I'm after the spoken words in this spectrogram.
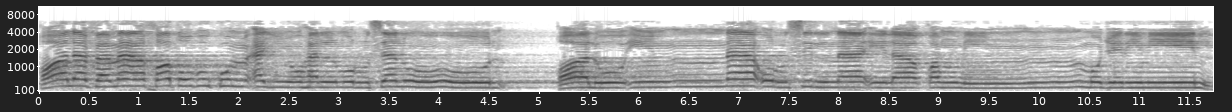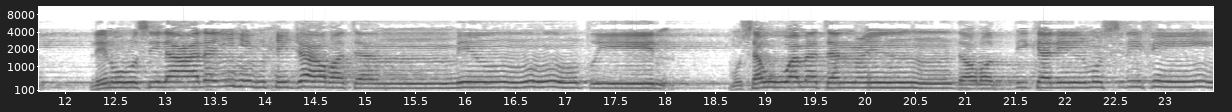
قال فما خطبكم أيها المرسلون قالوا إنا أرسلنا إلى قوم مجرمين لنرسل عليهم حجارة من طين مسومة عند ربك للمسرفين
